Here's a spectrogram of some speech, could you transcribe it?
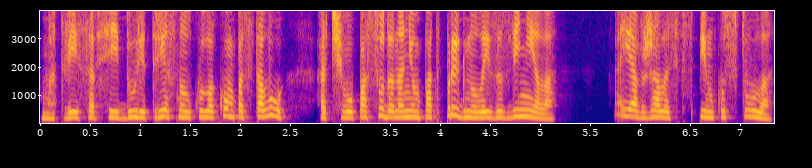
Матвей со всей дури треснул кулаком по столу, отчего посуда на нем подпрыгнула и зазвенела. А я вжалась в спинку стула,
